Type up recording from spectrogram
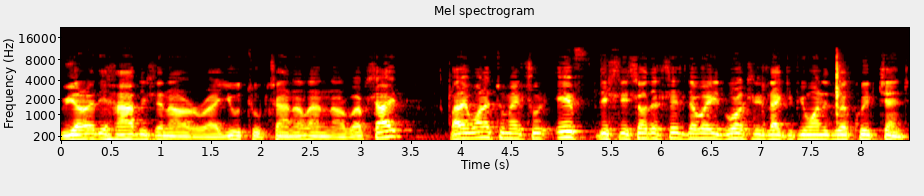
We already have this in our uh, YouTube channel and our website, but I wanted to make sure if this is, so this is the way it works is like if you want to do a quick change.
